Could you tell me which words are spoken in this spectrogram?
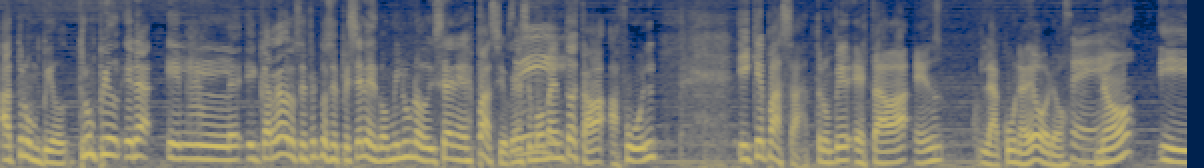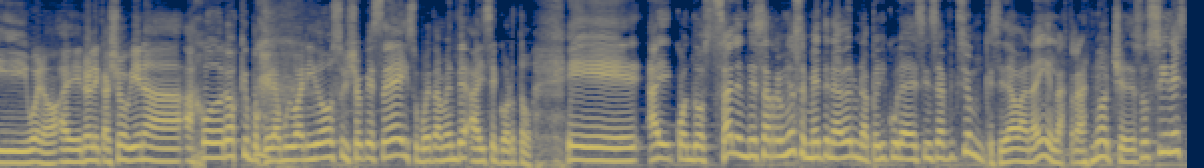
a Trumpil. Trumpil era el encargado de los efectos especiales de 2001 Odisea en el Espacio, que en ese momento estaba a full. ¿Y qué pasa? Trumpil estaba en la cuna de oro, Sí. ¿no? Y bueno, eh, no le cayó bien a, a Jodorowsky porque era muy vanidoso y yo qué sé, y supuestamente ahí se cortó. Eh, ahí, cuando salen de esa reunión se meten a ver una película de ciencia ficción que se daban ahí en las trasnoches de esos cines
